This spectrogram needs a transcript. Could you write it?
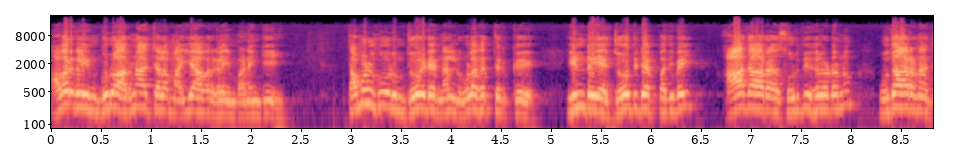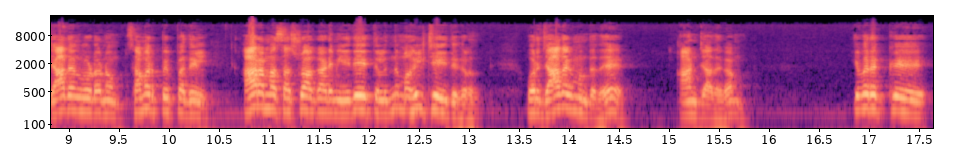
அவர்களின் குரு அருணாச்சலம் ஐயா அவர்களையும் வணங்கி தமிழ் கூறும் ஜோதிட நல் உலகத்திற்கு இன்றைய ஜோதிட பதிவை ஆதார சுருதிகளுடனும் உதாரண ஜாதகங்களுடனும் சமர்ப்பிப்பதில் ஆர்எம்எஸ் அஸ்ட்ரோ அகாடமி இதயத்திலிருந்து மகிழ்ச்சி எய்துகிறது. ஒரு ஜாதகம் வந்தது ஆண் ஜாதகம். இவருக்கு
